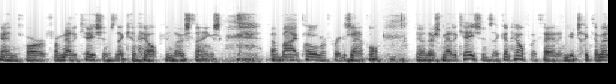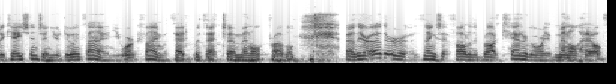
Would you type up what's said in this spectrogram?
and for, for medications that can help in those things. Uh, bipolar, for example, you know, there's medications that can help with that, and you take the medications and you're doing fine, and you work fine with that with that uh, mental problem. Uh, there are other things that fall in the broad category of mental health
